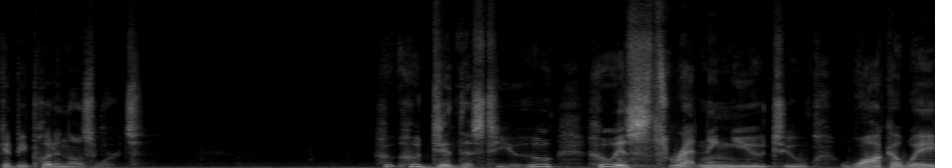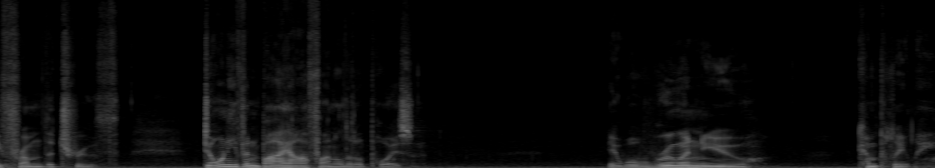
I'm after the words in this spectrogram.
could be put in those words. Who, who did this to you? Who, who is threatening you to walk away from the truth? Don't even buy off on a little poison. It will ruin you completely.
